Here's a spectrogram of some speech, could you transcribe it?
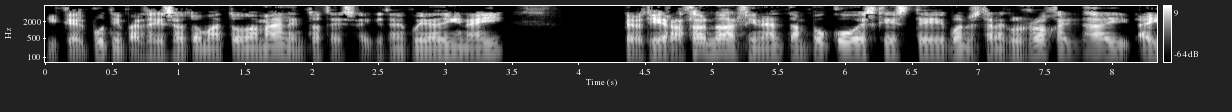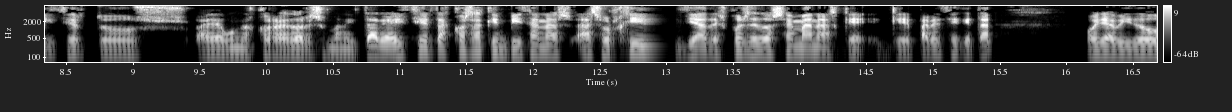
y que el Putin parece que se lo toma todo mal, entonces hay que tener cuidadín ahí. Pero tiene razón, ¿no? Al final tampoco es que esté, bueno, está en la Cruz Roja, hay, hay ciertos, hay algunos corredores humanitarios, hay ciertas cosas que empiezan a, a surgir ya después de dos semanas que, que parece que tal. Hoy ha habido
